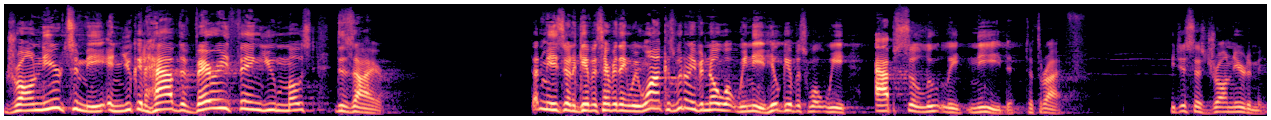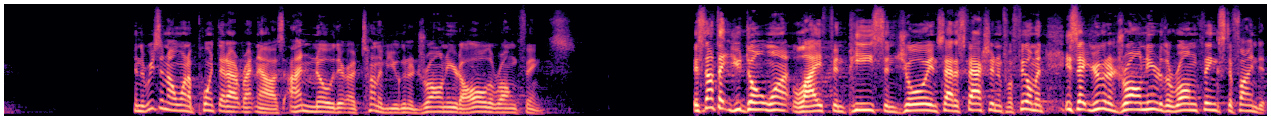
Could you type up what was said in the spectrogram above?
Draw near to me, and you can have the very thing you most desire. Doesn't mean he's going to give us everything we want because we don't even know what we need. He'll give us what we absolutely need to thrive. He just says, Draw near to me. And the reason I want to point that out right now is I know there are a ton of you going to draw near to all the wrong things. It's not that you don't want life and peace and joy and satisfaction and fulfillment, it's that you're going to draw near to the wrong things to find it.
